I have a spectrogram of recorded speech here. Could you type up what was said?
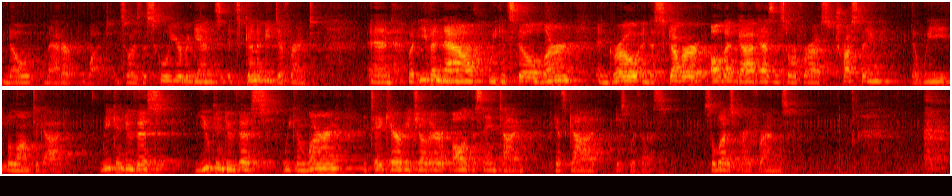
no matter what. And so as the school year begins, it's going to be different. And but even now, we can still learn and grow and discover all that God has in store for us, trusting that we belong to God. We can do this. You can do this. We can learn and take care of each other all at the same time because God is with us. So let us pray, friends.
